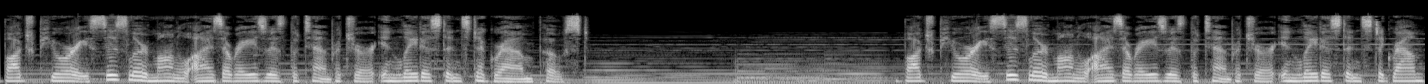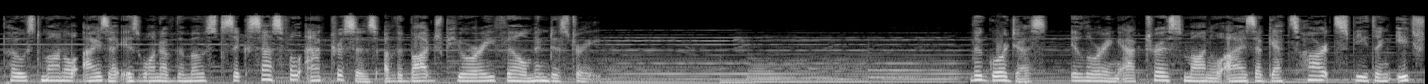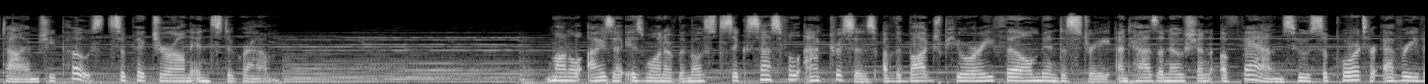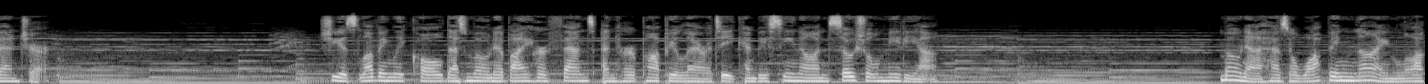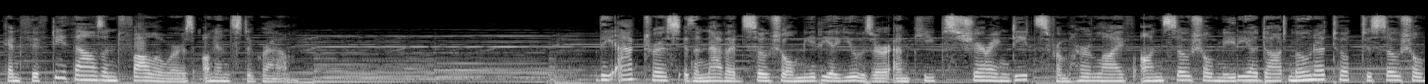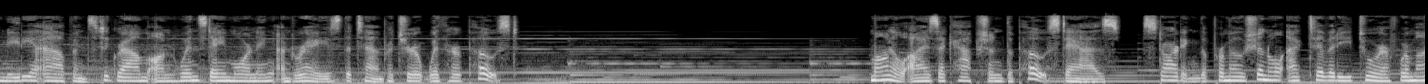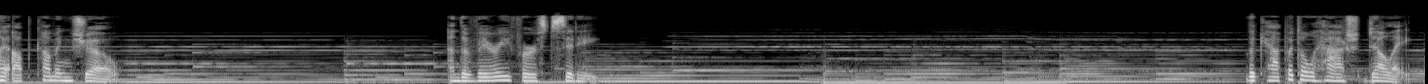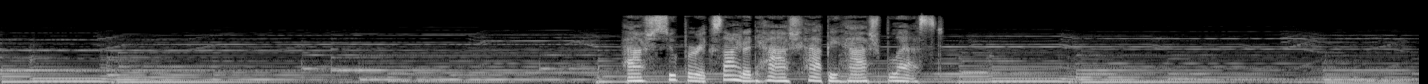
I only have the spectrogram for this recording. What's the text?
Bhojpuri sizzler Monalisa raises the temperature in latest Instagram post. Bhojpuri sizzler Isa raises the temperature in latest Instagram post Isa is one of the most successful actresses of the Bhojpuri film industry. The gorgeous, alluring actress Monalisa gets hearts beating each time she posts a picture on Instagram. Monalisa is one of the most successful actresses of the Bhojpuri film industry and has an ocean of fans who support her every venture. She is lovingly called as Mona by her fans and her popularity can be seen on social media. Mona has a whopping 9 lakh and 50,000 followers on Instagram. The actress is an avid social media user and keeps sharing deets from her life on social media. Mona took to social media app Instagram on Wednesday morning and raised the temperature with her post. Monalisa captioned the post as, starting the promotional activity tour for my upcoming show. And the very first city. The capital hash Delhi. Hash super excited hash happy hash blessed.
